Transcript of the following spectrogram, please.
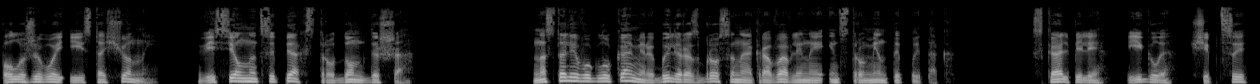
полуживой и истощенный, висел на цепях, с трудом дыша. На столе в углу камеры были разбросаны окровавленные инструменты пыток. Скальпели, иглы, щипцы,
